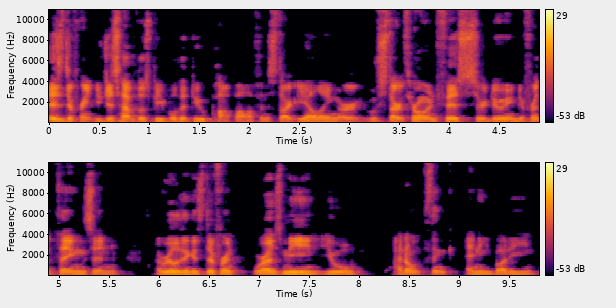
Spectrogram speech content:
is different. You just have those people that do pop off and start yelling or start throwing fists or doing different things and i really think it's different. Whereas me you'll i don't think anybody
